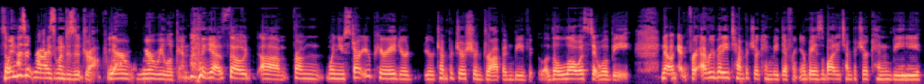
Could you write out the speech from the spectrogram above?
So- when does it rise? When does it drop? Yeah. Where where are we looking? yeah so um, from when you start your period your your temperature should drop and be the lowest it will be now again for everybody temperature can be different your basal body temperature can be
